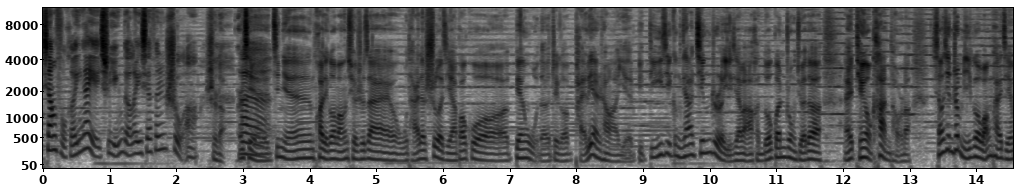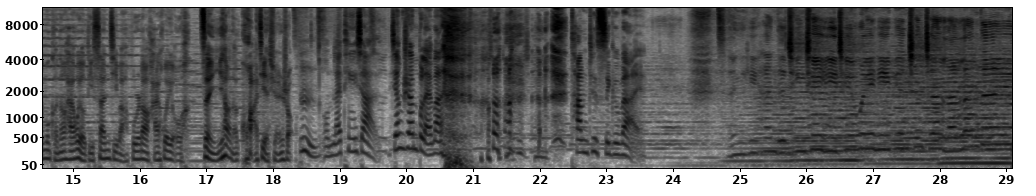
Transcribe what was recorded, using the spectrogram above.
相符合，应该也是赢得了一些分数啊。是的，而且今年跨界歌王确实在舞台的设计啊，包括编舞的这个排练上啊，也比第一季更加精致了一些吧。很多观众觉得，哎，挺有看头的。相信这么一个王牌节目，可能还会有第三季吧。不知道还会有怎样的跨界选手。嗯，我们来听一下《江山不来慢 》，Time to say goodbye。曾遗憾的情节，一切为你变成湛蓝蓝的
